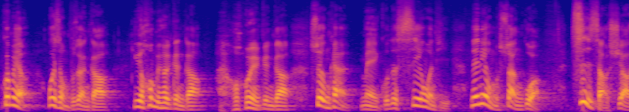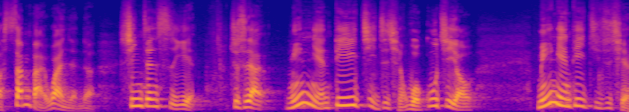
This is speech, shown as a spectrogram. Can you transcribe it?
过没有？为什么不算高？因为后面会更高啊，后面会更高。所以我们看美国的失业问题，那天我们算过，至少需要三百万人的新增失业，就是在明年第一季之前，我估计哦。明年第一季之前，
